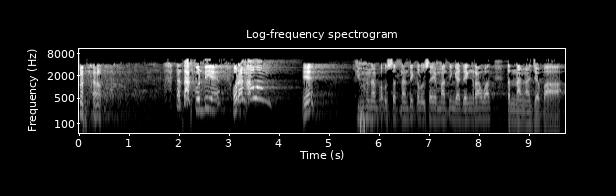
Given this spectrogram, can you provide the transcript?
Takut dia, orang awam. Ya, Gimana Pak Ustadz nanti kalau saya mati nggak ada yang rawat? Tenang aja Pak.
